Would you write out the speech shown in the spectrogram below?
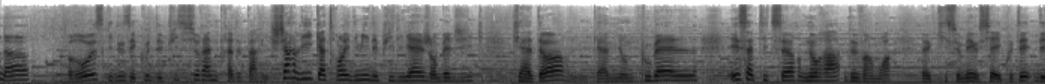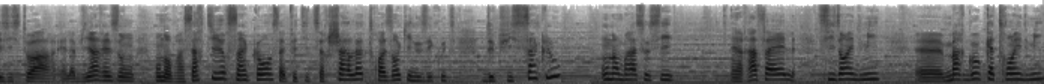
nina, Rose qui nous écoute depuis Suresnes près de Paris. Charlie, 4 ans et demi depuis Liège en Belgique, qui adore le camion de poubelle. Et sa petite sœur Nora de 20 mois euh, qui se met aussi à écouter des histoires. Elle a bien raison. On embrasse Arthur, 5 ans, sa petite sœur Charlotte, 3 ans, qui nous écoute depuis Saint-Cloud. On embrasse aussi euh, Raphaël, 6 ans et demi, euh, Margot, 4 ans et demi,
